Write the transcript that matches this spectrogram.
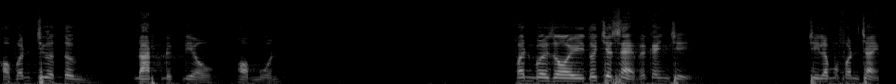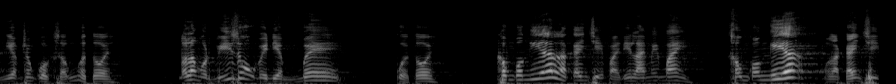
họ vẫn chưa từng đạt được điều họ muốn. Phần vừa rồi tôi chia sẻ với các anh chị, chỉ là một phần trải nghiệm trong cuộc sống của tôi. Đó là một ví dụ về điểm b của tôi. Không có nghĩa là các anh chị phải đi lái máy bay. Không có nghĩa là các anh chị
